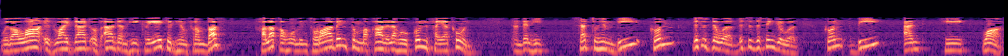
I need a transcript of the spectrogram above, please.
with Allah is like that of Adam. He created him from dust, خلقه من تراب ثم قال له كن فيكون. And then he said to him, be, kun, this is the word, this is the single word. Kun, be, and he was.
